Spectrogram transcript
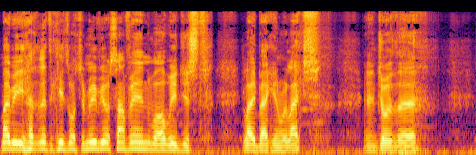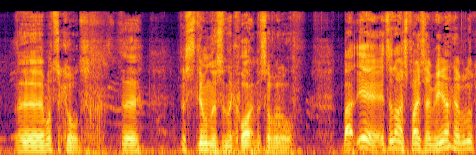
maybe have to let the kids watch a movie or something while we just lay back and relax and enjoy the the what's it called the the stillness and the quietness of it all. But yeah, it's a nice place over here. Have a look.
